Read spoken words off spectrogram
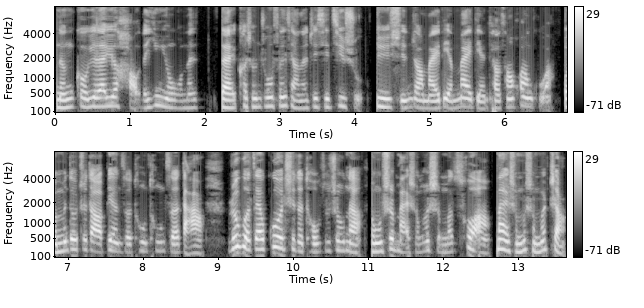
能够越来越好的应用我们。在课程中分享的这些技术，去寻找买点、卖点、调仓换股啊。我们都知道，变则通，通则达啊。如果在过去的投资中呢，总是买什么什么错啊，卖什么什么涨，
